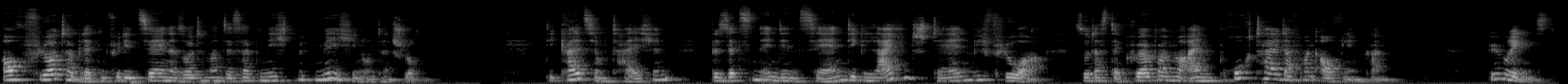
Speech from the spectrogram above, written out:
Auch Fluortabletten für die Zähne sollte man deshalb nicht mit Milch hinunterschlucken. Die Calciumteilchen besetzen in den Zähnen die gleichen Stellen wie Fluor, sodass der Körper nur einen Bruchteil davon aufnehmen kann. Übrigens,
